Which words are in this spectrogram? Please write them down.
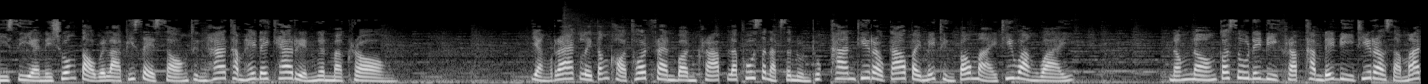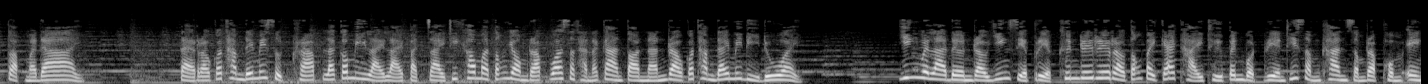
นีเซียในช่วงต่อเวลาพิเศษ 2-5 ทำให้ได้แค่เหรียญเงินมาครอง อย่างแรกเลยต้องขอโทษแฟนบอลครับ และผู้สนับสนุนทุกท่านที่เราก้าวไปไม่ถึงเป้าหมายที่วางไว้ น้องๆ ก็สู้ได้ดีครับทำได้ดีที่เราสามารถกลับมาได้ แต่เราก็ทำได้ไม่สุดครับ และก็มีหลายๆ ปัจจัยที่เข้ามาต้องยอมรับว่าสถานการณ์ตอนนั้นเราก็ทำได้ไม่ดีด้วย ยิ่งเวลาเดินเรายิ่งเสียเปรียบขึ้นเรื่อยๆ เราต้องไปแก้ไขถือเป็นบทเรียนที่สำคัญสำหรับผมเอง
